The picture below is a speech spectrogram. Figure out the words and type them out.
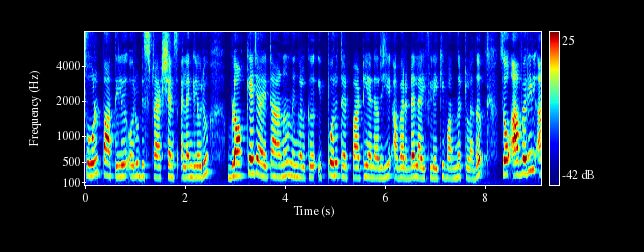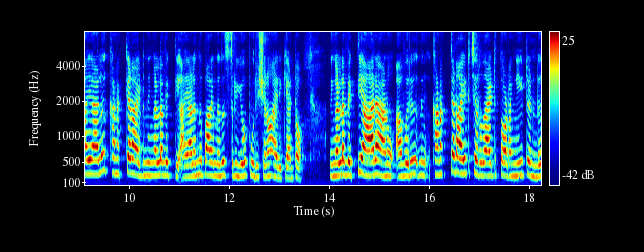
സോൾ പാത്തിൽ ഒരു ഡിസ്ട്രാക്ഷൻസ് അല്ലെങ്കിൽ ഒരു ബ്ലോക്കേജ് ആയിട്ടാണ് നിങ്ങൾക്ക് ഇപ്പോൾ ഒരു തേർഡ് പാർട്ടി എനർജി അവരുടെ ലൈഫിലേക്ക് വന്നിട്ടുള്ളത്. സോ അവരിൽ അയാൾ കണക്റ്റഡ് ആയിട്ട് നിങ്ങളുടെ വ്യക്തി അയാളെന്ന് പറയുന്നത് സ്ത്രീയോ പുരുഷനോ ആയിരിക്കാം കേട്ടോ നിങ്ങളുടെ വ്യക്തി ആരാണോ അവർ കണക്റ്റഡ് ആയിട്ട് ചെറുതായിട്ട് തുടങ്ങിയിട്ടുണ്ട്.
